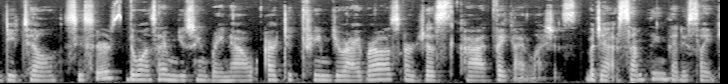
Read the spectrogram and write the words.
detail scissors. The ones that I'm using right now are to trim your eyebrows or just cut fake eyelashes. But yeah, something that is like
